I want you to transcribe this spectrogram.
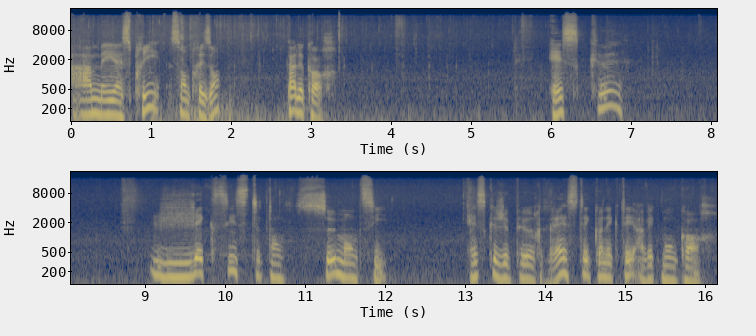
âme et esprit sont présents, pas le corps. Est-ce que j'existe dans ce monde-ci. Est-ce que je peux rester connecté avec mon corps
